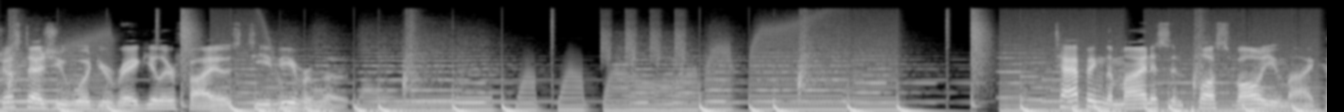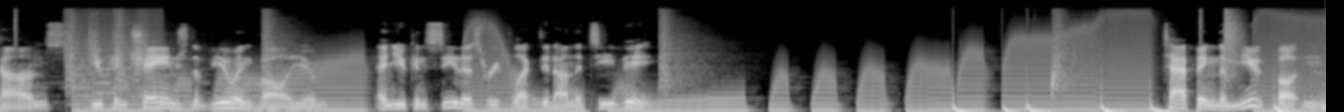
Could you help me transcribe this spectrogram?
just as you would your regular Fios TV remote. Tapping the minus and plus volume icons, you can change the viewing volume, and you can see this reflected on the TV. Tapping the mute button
